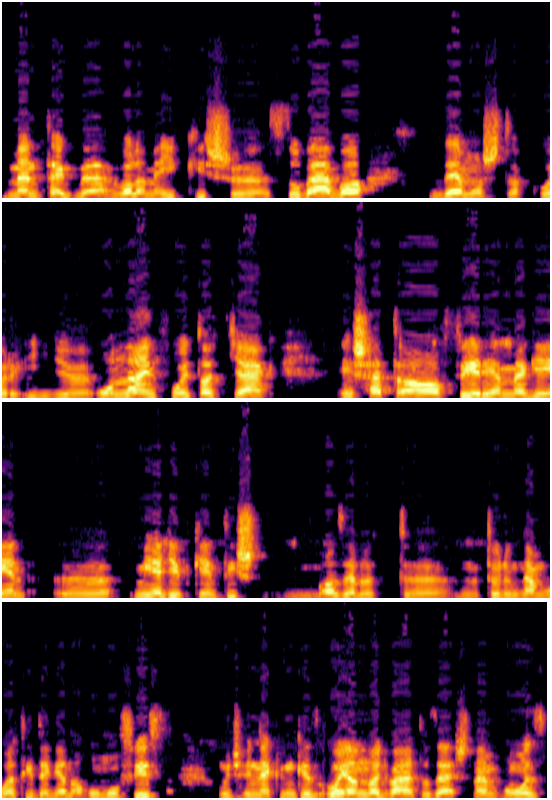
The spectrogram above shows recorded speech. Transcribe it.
mentek be, valamelyik kis szobába, de most akkor így online folytatják, és hát a férjem meg én, mi egyébként is azelőtt tőlünk nem volt idegen a home office, úgyhogy nekünk ez olyan nagy változást nem hoz.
